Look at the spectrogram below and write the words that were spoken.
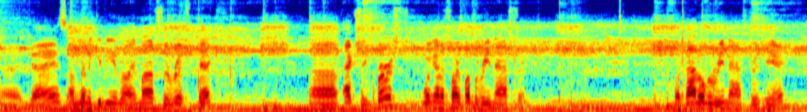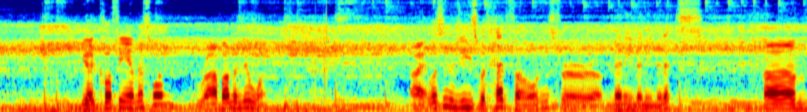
Alright, guys, I'm going to give you my Monster Riff pick. Uh, actually, first, we're going to talk about the remaster. The Battle of the Remasters here. You had Cliffy on this one, Rob on the new one. Alright, listen to these with headphones for uh, many, many minutes. Um,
